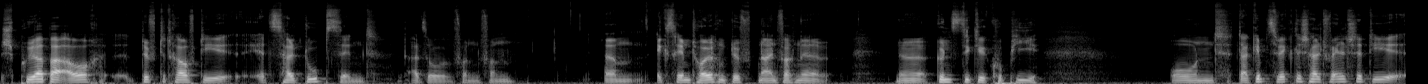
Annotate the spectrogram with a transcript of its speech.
sprühe aber auch Düfte drauf, die jetzt halt Dupes sind. Also von, von ähm, extrem teuren Düften einfach eine, eine günstige Kopie. Und da gibt es wirklich halt welche, die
